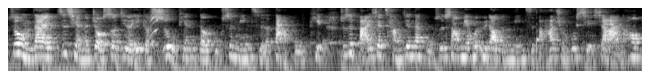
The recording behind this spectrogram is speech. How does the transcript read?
所以我们在之前呢就有设计了一个十五天的股市名词的大补帖，就是把一些常见在股市上面会遇到的名词，把它全部写下来，然后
